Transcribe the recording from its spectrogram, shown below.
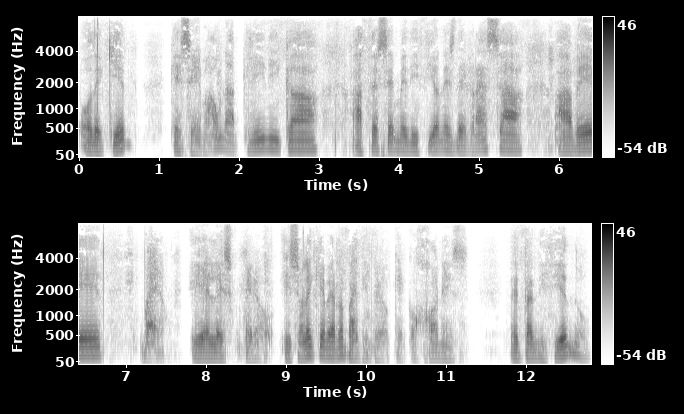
o de quién, que se va a una clínica a hacerse mediciones de grasa, a ver, bueno, y él es, pero, y solo hay que verlo para decir, pero qué cojones le están diciendo.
